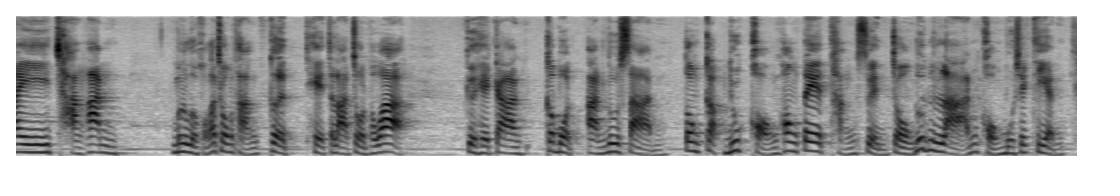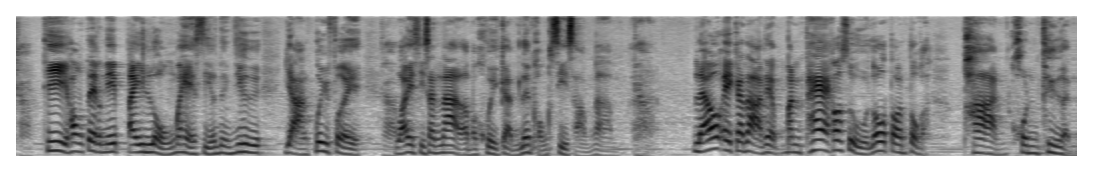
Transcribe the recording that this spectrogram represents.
ในฉางอันเมืองหลวงของราชวงศ์ถังเกิดเหตุจลาจลเพราะว่า เกิดเหตุการณ์กบฏอันลูซานตรงกับยุคของฮ่องเต้ถังเสวียนจง รุ่นหลานของบูเช็กเทียนครับที่ฮ่องเต้คนนี้ไปหลงมาเหสีคนหนึ่งที่คืออย่างปุ้ยเฟยครับไว้ซีซั่นหน้าเรามาคุยกันเรื่องของสี่สาวงามครับแล้วไอ้กระดาษเนี่ยมันแพร่เข้าสู่โลกตะวันตกอะผ่านคนเถื่อน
